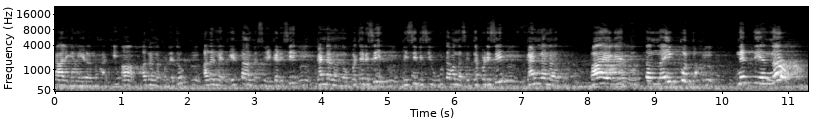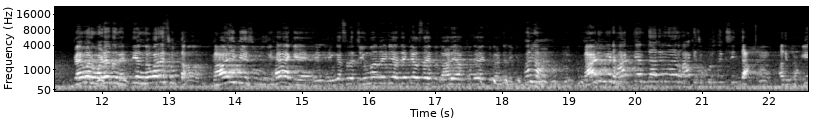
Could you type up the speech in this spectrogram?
ಕಾಲಿಗೆ ನೀರನ್ನು ಹಾಕಿ. ಅದನ್ನು ತೊಳೆದು ಅದನ್ನೇ ತೀರ್ಥಾಂತ ಸ್ವೀಕರಿಸಿ ಗಂಡನನ್ನು ಉಪಚರಿಸಿ ಬಿಸಿ ಬಿಸಿ ಊಟವನ್ನು ಸಿದ್ಧಪಡಿಸಿ ಗಂಡನ ಬಾಯಿಗೆ ತುತ್ತನ್ನ ಇಕ್ಕುತ್ತ ನೆತ್ತಿಯನ್ನ ಬೆವರು ಒಡೆದು ನೆತ್ತಿಯನ್ನು ಒರೆಸುತ್ತ. ಗಾಳಿ ಬೀಸುವುದು ಹೇಗೆ? ಹೆಂಗ್- ಹೆಂಗಸರ ಜೀವಮಾನ ಇಡೀ ಅದೇ ಕೆಲಸ ಆಯ್ತು. ಗಾಳಿ ಹಾಕುದೇ ಆಯ್ತು ಗಂಡನಿಗೆ. ಅಲ್ಲ ಗಾಡಿ ನೀನು ಹಾಕ್ತಿ ಅಂತ ಆದ್ರೆ ನಾನು ಹಾಕಿಸಿಕೊಳ್ಳೋದಕ್ಕೆ ಸಿದ್ಧ. ಅದಕ್ಕಾಗಿ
